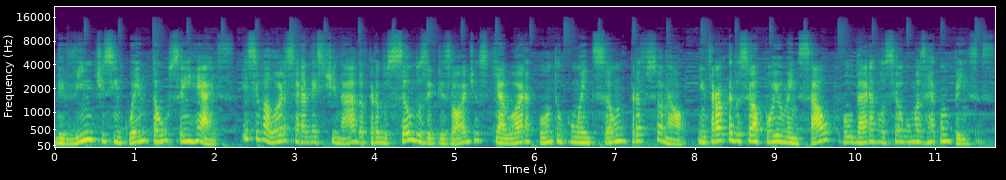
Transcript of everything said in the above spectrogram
de 20, 50 ou 100 reais. Esse valor será destinado à produção dos episódios que agora contam com edição profissional. Em troca do seu apoio mensal, vou dar a você algumas recompensas.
